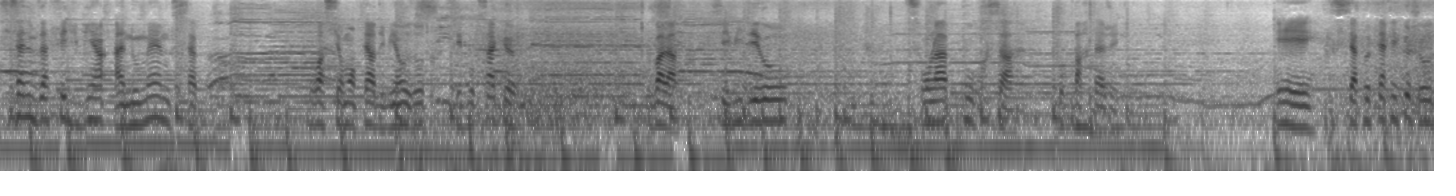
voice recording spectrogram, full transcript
Si ça nous a fait du bien à nous-mêmes, ça sûrement faire du bien aux autres. C'est pour ça que, voilà, ces vidéos sont là pour ça, pour partager. Et si ça peut faire quelque chose,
